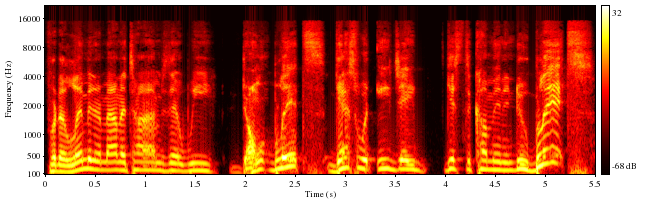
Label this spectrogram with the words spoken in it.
For the limited amount of times that we don't blitz, guess what EJ gets to come in and do? Blitz.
